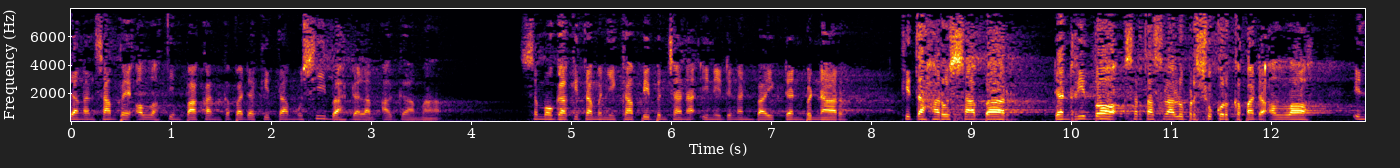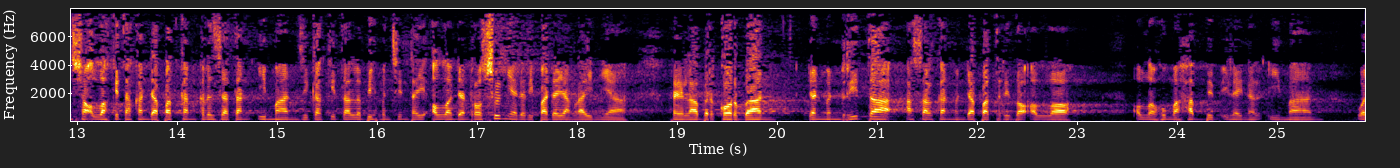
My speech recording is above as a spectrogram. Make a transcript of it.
Jangan sampai Allah timpakan kepada kita musibah dalam agama. Semoga kita menyikapi bencana ini dengan baik dan benar. Kita harus sabar dan ridho serta selalu bersyukur kepada Allah insya Allah kita akan dapatkan kelezatan iman jika kita lebih mencintai Allah dan Rasulnya daripada yang lainnya. Rela berkorban dan menderita asalkan mendapat ridha Allah. Allahumma habib ilainal iman wa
